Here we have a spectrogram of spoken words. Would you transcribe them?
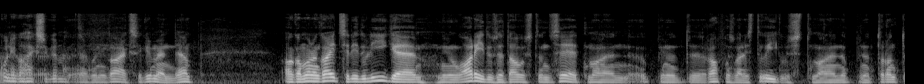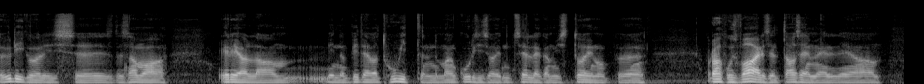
kuni kaheksakümmend. kuni kaheksakümmend, jah. aga ma olen Kaitseliidu liige, minu hariduse taust on see, et ma olen õppinud rahvusvahelist õigust, ma olen õppinud Toronto ülikoolis sedasama eriala, mind on pidevalt huvitanud, ma olen kursis hoidnud sellega, mis toimub eh, rahvusvahelisel tasemel ja äh,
